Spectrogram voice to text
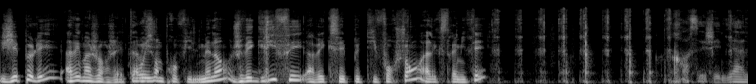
j'ai pelé avec ma Georgette, avec Oui. son profil. Maintenant, je vais griffer avec ces petits fourchons à l'extrémité. Oh, c'est génial.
